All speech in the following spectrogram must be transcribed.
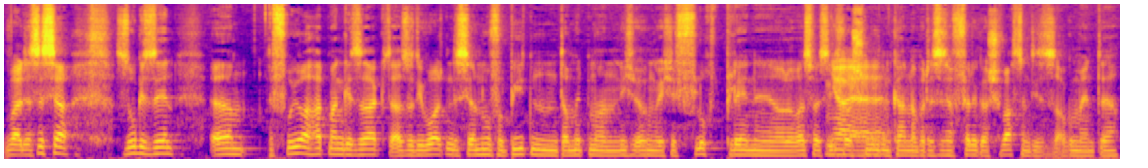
Weil das ist ja so gesehen, ähm, früher hat man gesagt, also die wollten das ja nur verbieten, damit man nicht irgendwelche Fluchtpläne oder was weiß ich Ja, verschmieden ja. kann, aber das ist ja völliger Schwachsinn, dieses Argument, ja.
